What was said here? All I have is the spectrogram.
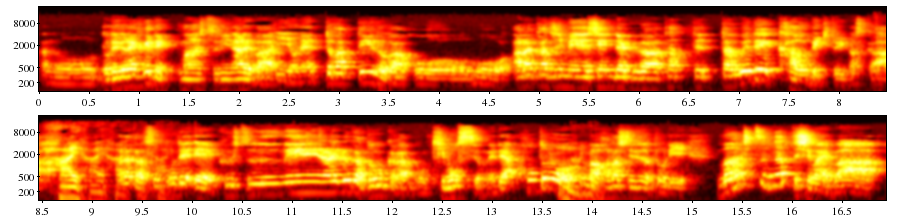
あの、どれぐらいかけて満室になればいいよねとかっていうのが、こう、もう、あらかじめ戦略が立ってた上で買うべきと言いますか。はいはいはい。だからそこで、えー、空室埋められるかどうかがもう肝っすよね。で、本当もう、今お話してた通り、満室になってしまえば、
